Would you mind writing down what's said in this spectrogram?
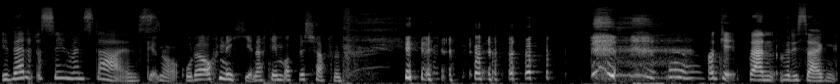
ihr werdet es sehen, wenn es da ist. Genau. Oder auch nicht, je nachdem, ob wir es schaffen. Okay, dann würde ich sagen,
